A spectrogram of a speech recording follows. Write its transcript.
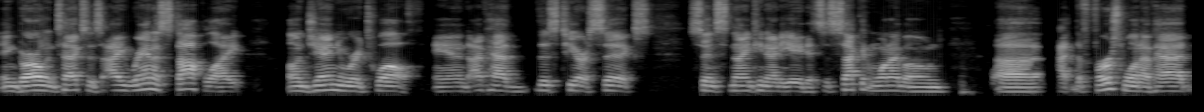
in Garland, Texas. I ran a stoplight on January 12th and I've had this TR6 since 1998. It's the second one I've owned. Uh, I, the first one I've had,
